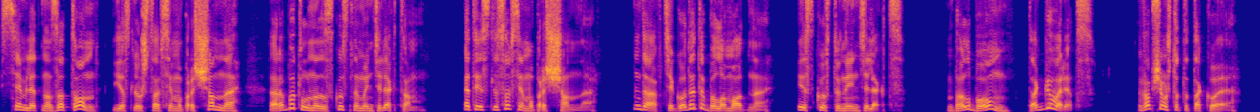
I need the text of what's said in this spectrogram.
Семь лет назад он, если уж совсем упрощенно, работал над искусственным интеллектом. Это если совсем упрощенно. Да, в те годы это было модно. Искусственный интеллект. Был бум, так говорят. В общем, что-то такое.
